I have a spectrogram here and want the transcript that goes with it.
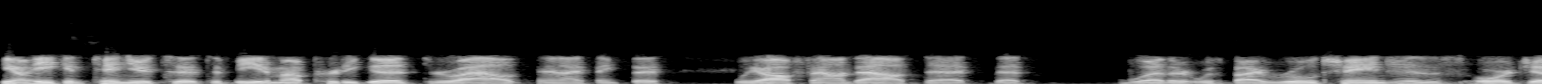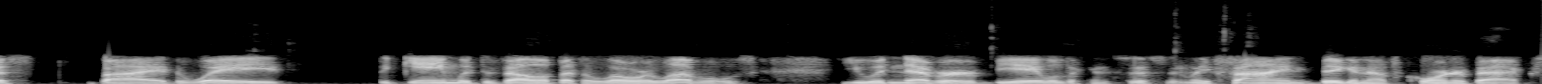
you know, he continued to, to beat him up pretty good throughout. And I think that we all found out that, that whether it was by rule changes or just by the way the game would develop at the lower levels, you would never be able to consistently find big enough cornerbacks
